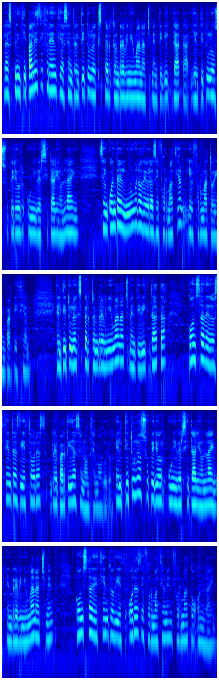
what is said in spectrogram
Las principales diferencias entre el título experto en Revenue Management y Big Data y el título superior universitario online se encuentran en el número de horas de formación y el formato de impartición. El título experto en Revenue Management y Big Data consta de 210 horas repartidas en 11 módulos. El título superior universitario online en Revenue Management consta de 110 horas de formación en formato online.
